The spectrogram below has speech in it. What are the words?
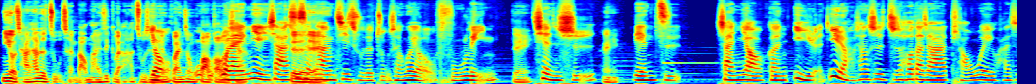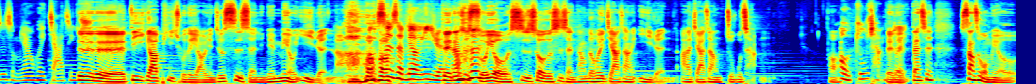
你有查它的组成吧？我们还是把它组成跟观众报告一下。我，我来念一下四神汤基础的组成，会有茯苓、对，芡实、莲子、山药跟薏仁。薏仁好像是之后大家调味还是怎么样会加进去。对对对对，第一个要辟除的谣言就是四神里面没有薏仁啦。哦、四神没有薏仁。对，但是所有市售的四神汤都会加上薏仁啊，加上猪肠。哦，猪肠对对，但是上次我们有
